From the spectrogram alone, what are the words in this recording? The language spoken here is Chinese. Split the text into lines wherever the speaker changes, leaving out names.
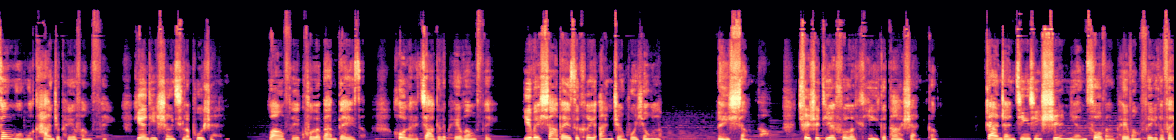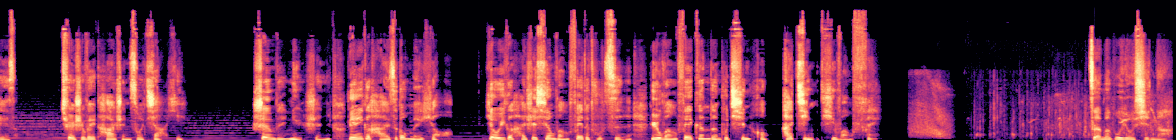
宗嬷嬷看着裴王妃，眼底升起了不忍。王妃苦了半辈子，后来嫁给了裴王妃，以为下辈子可以安枕无忧了，没想到却是跌入了另一个大闪缸。战战兢兢十年，坐稳裴王妃的位子，却是为他人做嫁衣。身为女人，连一个孩子都没有，有一个还是新王妃的独子，与王妃根本不亲厚，还警惕王妃。
怎么不忧心呢？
